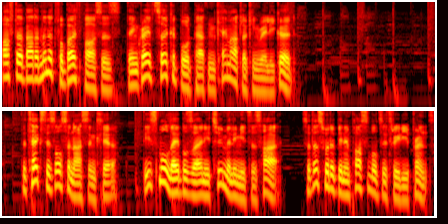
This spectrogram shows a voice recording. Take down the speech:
After about a minute for both passes, the engraved circuit board pattern came out looking really good. The text is also nice and clear, these small labels are only 2mm high, so this would have been impossible to 3D print.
